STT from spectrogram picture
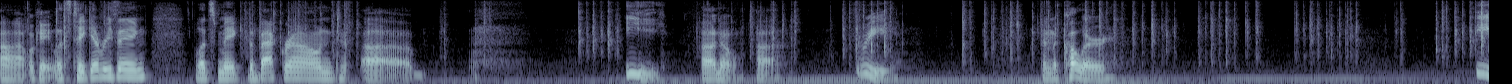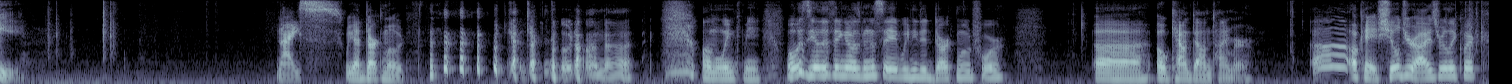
Uh, okay, let's take everything. Let's make the background uh, E. Uh, no, 3. And the color E. Nice. We got dark mode. we got dark mode on uh, on Link Me. What was the other thing I was gonna say we needed dark mode for? Uh, oh, countdown timer. Uh, okay, shield your eyes really quick.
